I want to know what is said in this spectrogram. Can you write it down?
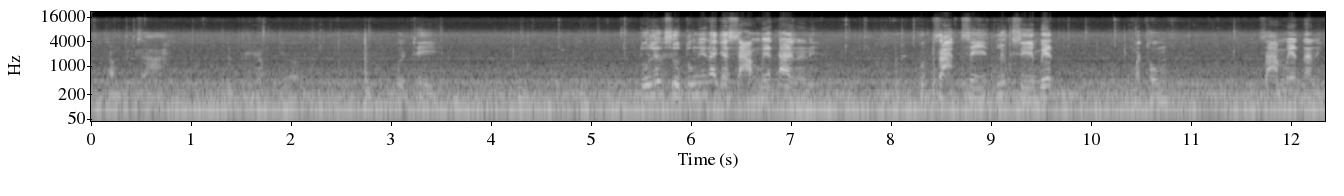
ำคำปรึกษานะครับเดี๋ยวพื้นที่ ตัวลึกสุดตรงนี้น่าจะสามเมตรได้นะนี่พุทธะสี่ลึกสี่เมตรมาถมสามเมตรนั่นนี่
